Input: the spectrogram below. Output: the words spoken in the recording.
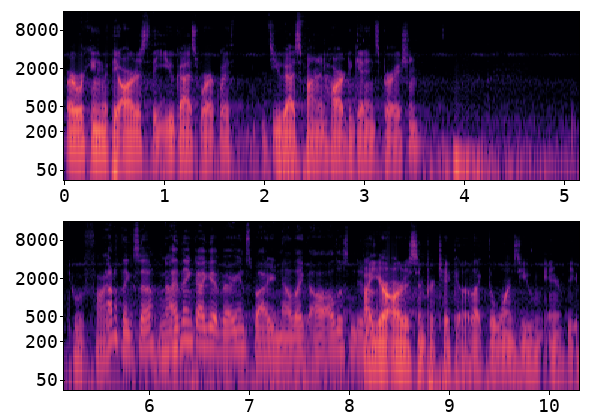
We're working with the artists that you guys work with. Do you guys find it hard to get inspiration? Do we find? I don't think so. No. I think I get very inspired. You know, like I'll, I'll listen to By them. your artists in particular, like the ones you interview.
